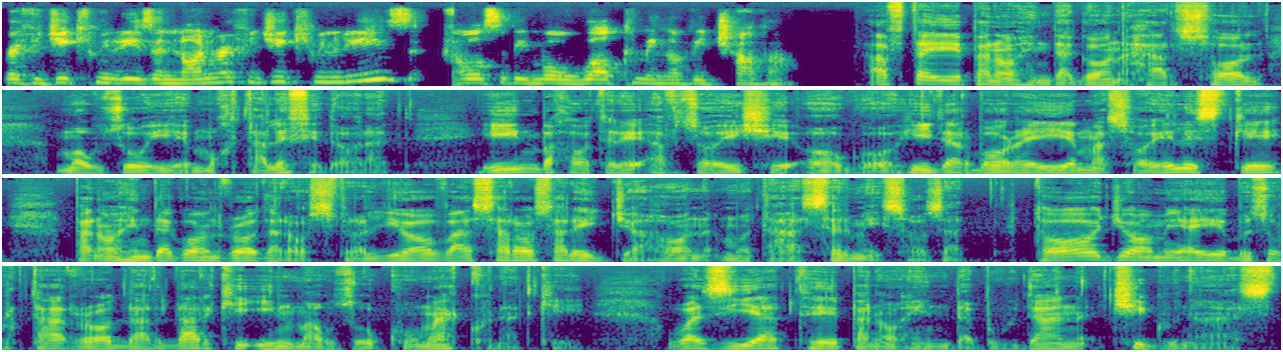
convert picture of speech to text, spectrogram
refugee communities and non refugee communities, also be more welcoming of each other. هفته پناهندگان هر سال موضوع مختلفی دارد. این به خاطر افزایش آگاهی درباره مسائل است که پناهندگان را در استرالیا و سراسر جهان متاثر می سازد تا جامعه بزرگتر را در درک این موضوع کمک کند که وضعیت پناهنده بودن چگونه است.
